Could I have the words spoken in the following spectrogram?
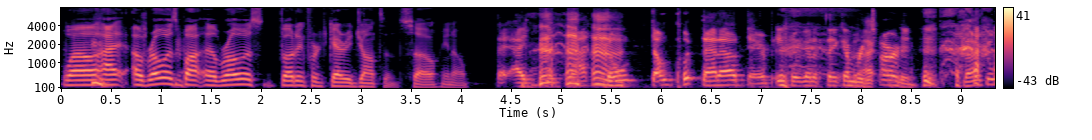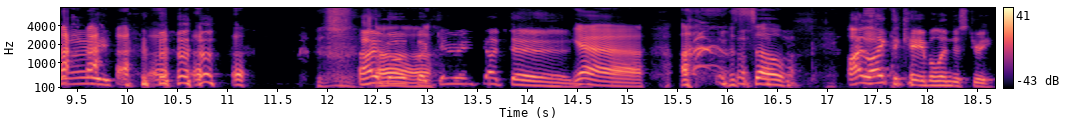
Well, I Aroa's bo- Aroa's voting for Gary Johnson. So you know. I, I not, don't don't put that out there. People are gonna think I'm retarded. Back away. I vote Uh, for Gary Johnson. Yeah. so I like the cable industry.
